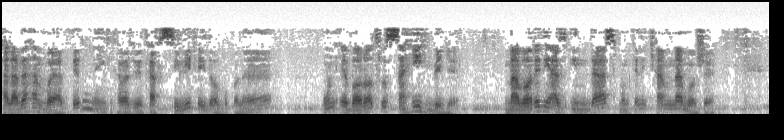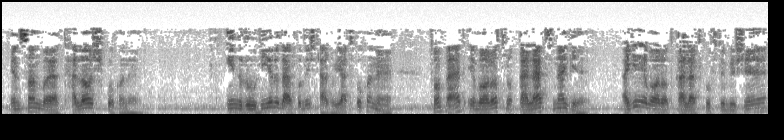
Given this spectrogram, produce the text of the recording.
طلبه هم باید بدون اینکه توجه تفصیلی پیدا بکنه اون عبارات رو صحیح بگه. مواردی از این دست ممکنه کم نباشه. انسان باید تلاش بکنه. این روحیه رو در خودش تقویت بکنه. تا بعد عبارات رو غلط نگه. اگه عبارات غلط گفته بشه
